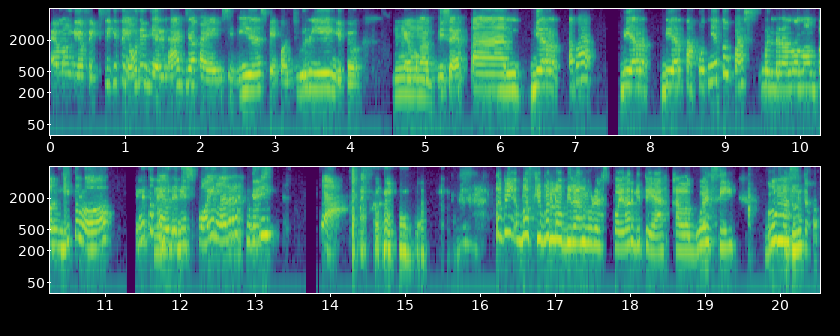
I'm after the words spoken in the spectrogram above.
emang dia fiksi gitu ya udah biarin aja kayak Insidious kayak Conjuring gitu hmm. kayak mengabdi setan biar apa biar biar takutnya tuh pas beneran lo nonton gitu loh ini tuh kayak hmm. udah di spoiler jadi ya tapi meskipun lo bilang udah spoiler gitu ya kalau gue sih gue masih hmm. tetap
